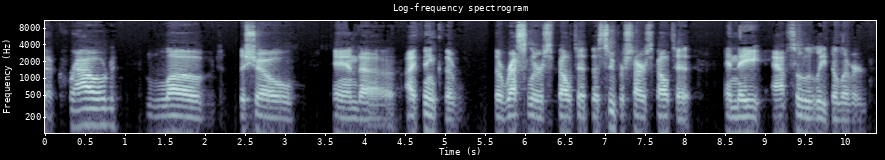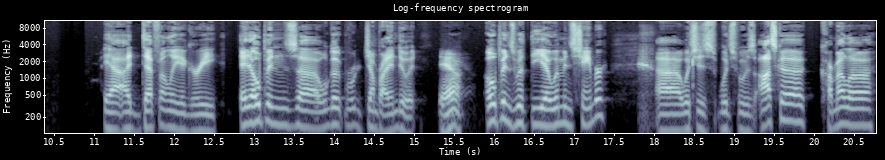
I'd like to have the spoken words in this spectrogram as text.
the crowd loved the show, and uh, I think the the wrestlers felt it. The superstars felt it, and they absolutely delivered. Yeah, I definitely agree. It opens. Uh, we'll go we'll jump right into it. Yeah. Opens with the uh, women's chamber, uh, which is which was Asuka, Carmella,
